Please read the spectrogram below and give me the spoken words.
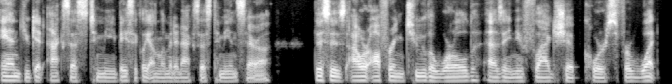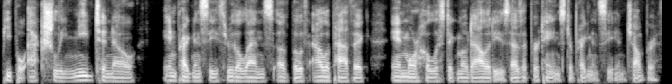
and you get access to me, basically unlimited access to me and Sarah. This is our offering to the world as a new flagship course for what people actually need to know in pregnancy through the lens of both allopathic and more holistic modalities as it pertains to pregnancy and childbirth.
